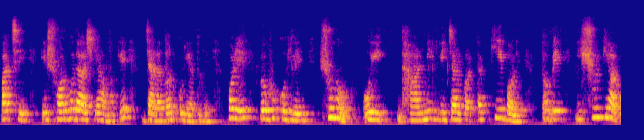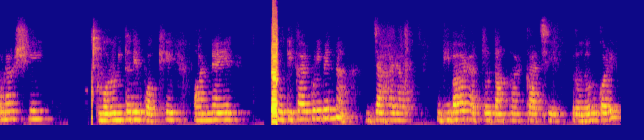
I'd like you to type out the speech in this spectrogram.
পাছে এ সর্বদা আসিয়া আমাকে জ্বালাতন করিয়া তুলে। পরে প্রভু কহিলেন, শুনো, ওই ধার্মিক বিচারকর্তা কি বলে? তবে ঈশ্বর কি আপনার সেই মনোনীতদের পক্ষে অন্যায়ের প্রতিকার করিবেন না, যাহারা দিবারাত্র তাহার কাছে রোদন করে,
